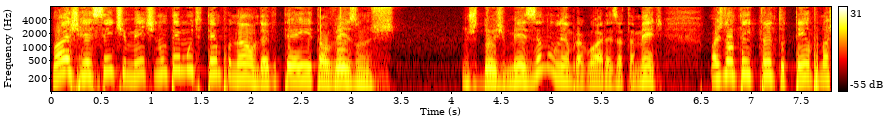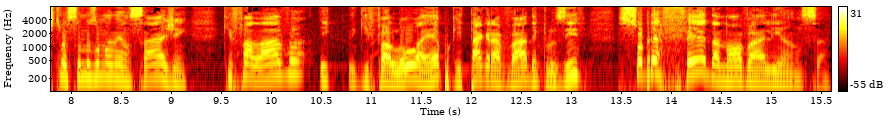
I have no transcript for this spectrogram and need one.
Nós recentemente, não tem muito tempo não, deve ter aí talvez uns, uns dois meses, eu não lembro agora exatamente, mas não tem tanto tempo, nós trouxemos uma mensagem que falava, e que falou à época, e está gravada inclusive, sobre a fé da nova aliança.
